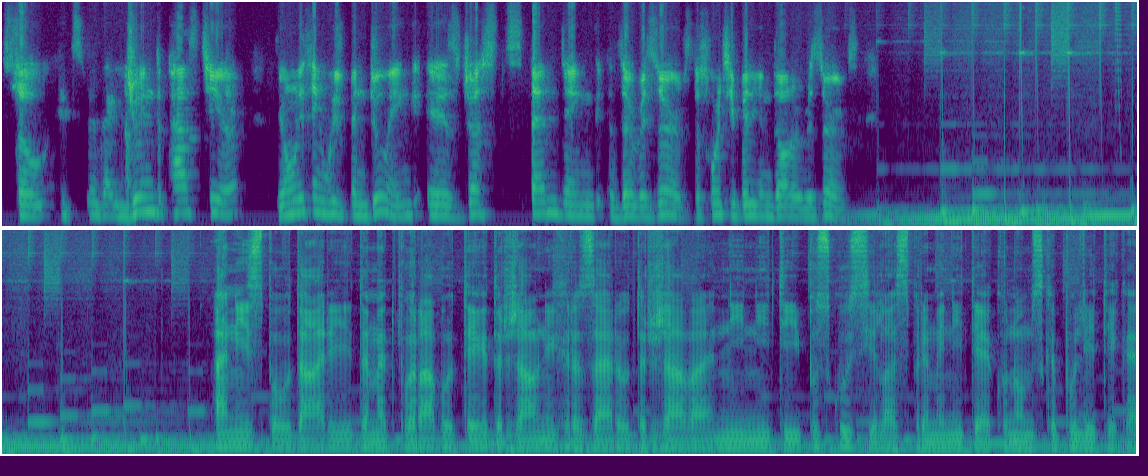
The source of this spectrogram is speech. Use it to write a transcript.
So it's like during the past year, the only thing we've been doing is just spending the reserves, the forty billion dollar reserves. Anis poudari, da med porabo teh državnih rezerv država ni niti poskusila spremeniti ekonomske politike,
